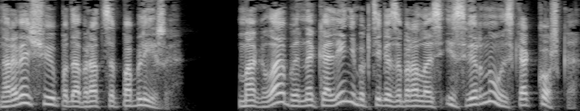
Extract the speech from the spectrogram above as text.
норовящую подобраться поближе. «Могла бы, на колени бы к тебе забралась и свернулась, как кошка».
